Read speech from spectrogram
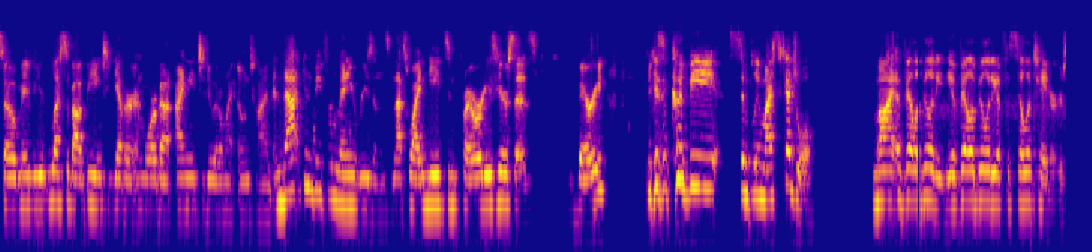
so maybe less about being together and more about I need to do it on my own time. And that can be for many reasons. And that's why needs and priorities here says vary, because it could be simply my schedule, my availability, the availability of facilitators.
